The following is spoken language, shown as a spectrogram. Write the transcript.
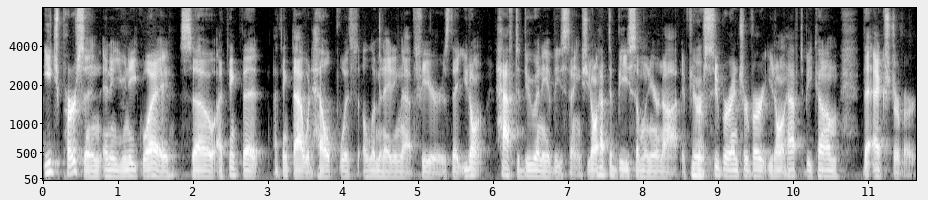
each person in a unique way. So I think that I think that would help with eliminating that fear. Is that you don't have to do any of these things. You don't have to be someone you're not. If you're a super introvert, you don't have to become the extrovert.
